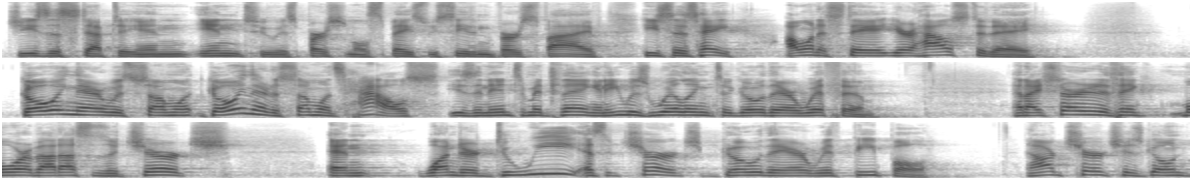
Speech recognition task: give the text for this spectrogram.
Jesus stepped in, into his personal space. We see it in verse 5. He says, Hey, I want to stay at your house today. Going there with someone, going there to someone's house is an intimate thing, and he was willing to go there with him. And I started to think more about us as a church and wonder, do we as a church go there with people? Now, our church has grown,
